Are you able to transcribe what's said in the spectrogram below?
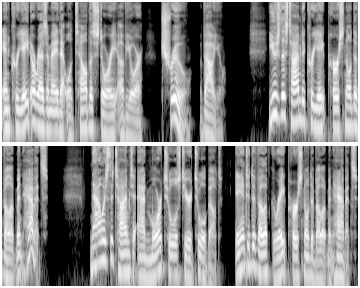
and create a resume that will tell the story of your true value. Use this time to create personal development habits. Now is the time to add more tools to your tool belt and to develop great personal development habits.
